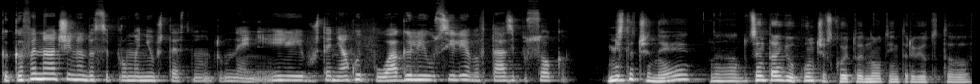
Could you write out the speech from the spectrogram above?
какъв е начинът да се промени общественото мнение? Или въобще някой полага ли усилия в тази посока? Мисля, че не. Доцент Ангел Кунчев, с който едно от интервютата в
